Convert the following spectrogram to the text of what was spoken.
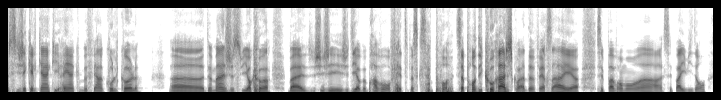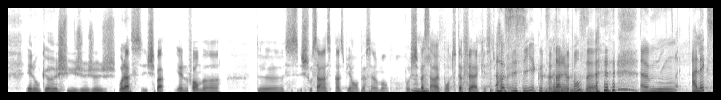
si j'ai quelqu'un qui rien que me fait un call call, euh, demain, je suis encore, bah, j'ai, je dis, ah, bah, bravo en fait, parce que ça prend, ça prend du courage quoi de faire ça et c'est pas vraiment, c'est pas évident. Et donc, je suis, je, je, voilà, je sais pas, il y a une forme de, je trouve ça inspirant personnellement. Bon, je sais pas si mmh ça répond tout à fait à la question. Ah, si, si, écoute, c'est ta réponse. Alex,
